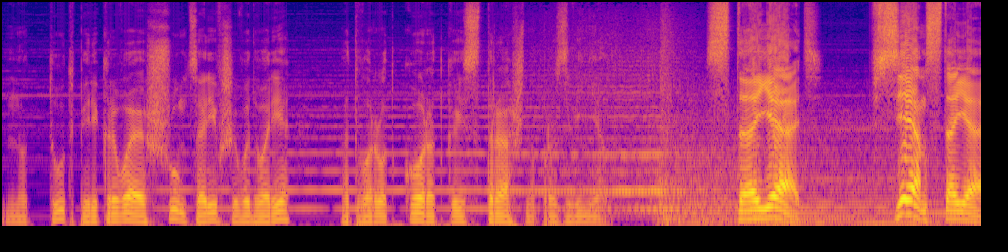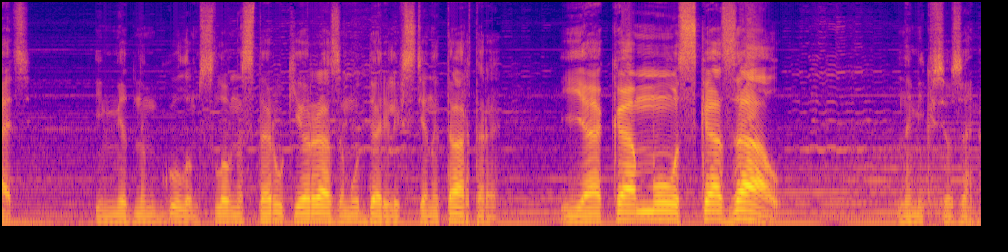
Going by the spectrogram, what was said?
Но тут, перекрывая шум, царивший во дворе, от ворот коротко и страшно прозвенело. «Стоять! Всем стоять!» И медным гулом, словно старуки разом ударили в стены Тартара. «Я кому сказал?» На миг все замерло.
